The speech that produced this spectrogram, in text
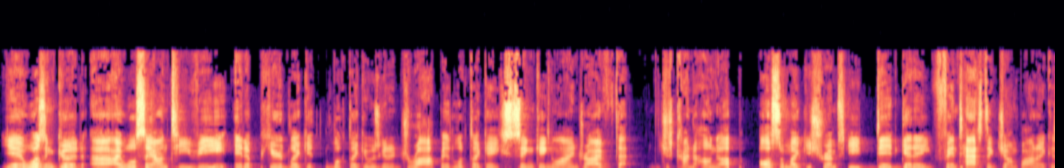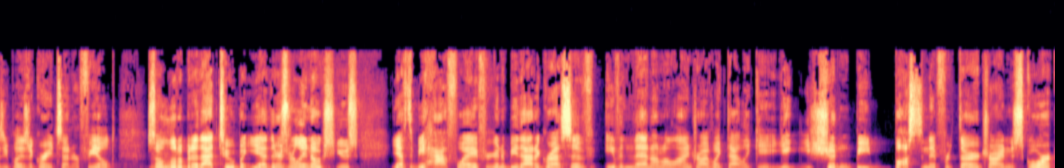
Yeah, it wasn't good. Uh, I will say on TV, it appeared like it looked like it was going to drop. It looked like a sinking line drive that just kind of hung up. Also, Mike Yastrzemski did get a fantastic jump on it because he plays a great center field. So a little bit of that too. But yeah, there's really no excuse. You have to be halfway if you're going to be that aggressive. Even then, on a line drive like that, like you, you, you shouldn't be busting it for third trying to score.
